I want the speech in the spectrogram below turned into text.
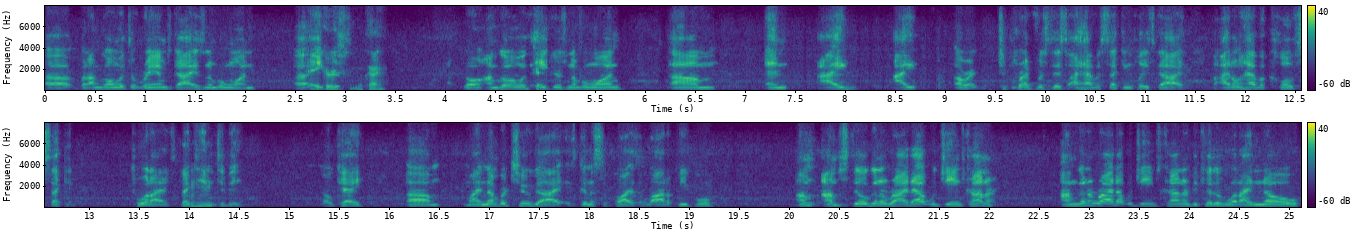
uh, but I'm going with the Rams guys number one. Uh, Akers, okay. Go, I'm going with Akers number one, um, and I I all right. To preface this, I have a second place guy, but I don't have a close second to what I expect Mm-hmm. him to be. Okay. Um, my number two guy is going to surprise a lot of people. I'm I'm still going to ride out with James Conner. I'm going to ride out with James Conner because of what I know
